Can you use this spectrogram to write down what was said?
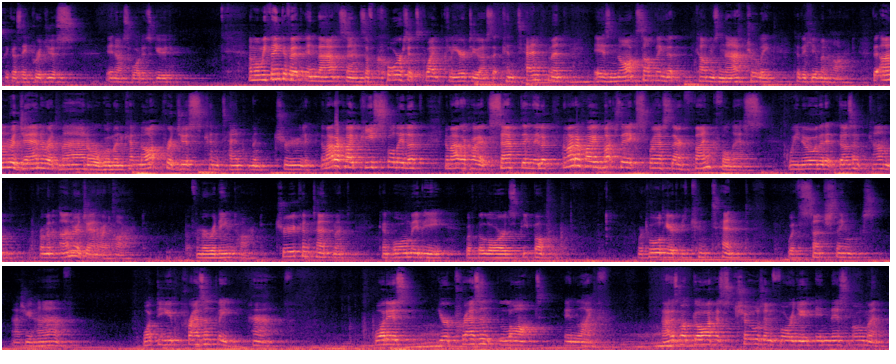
because they produce in us what is good. And when we think of it in that sense, of course, it's quite clear to us that contentment is not something that comes naturally to the human heart. The unregenerate man or woman cannot produce contentment truly. No matter how peaceful they look, no matter how accepting they look, no matter how much they express their thankfulness, we know that it doesn't come from an unregenerate heart, but from a redeemed heart. True contentment can only be with the Lord's people. We're told here to be content with such things as you have. What do you presently have? What is your present lot in life? That is what God has chosen for you in this moment,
